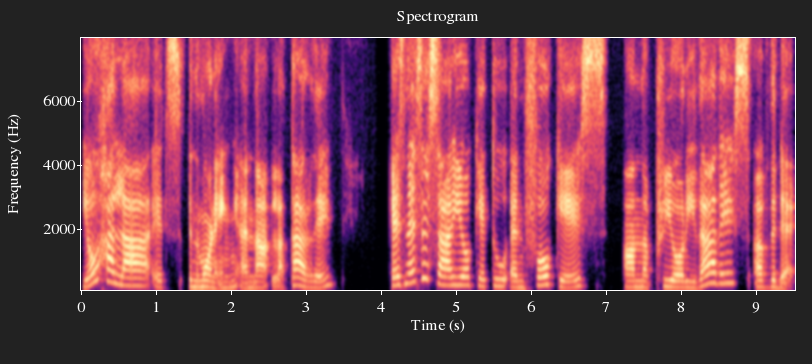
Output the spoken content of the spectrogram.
y ojalá it's in the morning and not la tarde, Es necesario que tú enfoques on the prioridades of the day.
